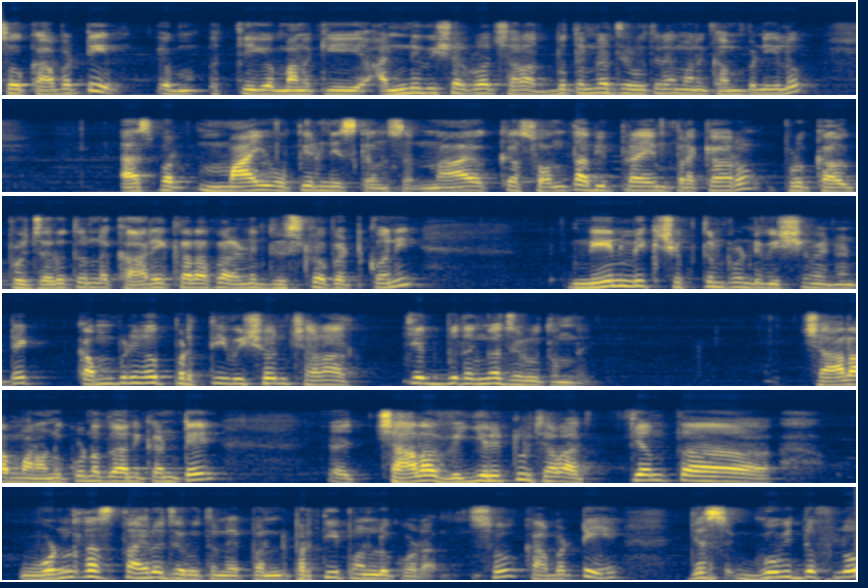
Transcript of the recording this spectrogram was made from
సో కాబట్టి మనకి అన్ని విషయాలు కూడా చాలా అద్భుతంగా జరుగుతున్నాయి మన కంపెనీలో as per my opinion is concern నా యొక్క సొంత అభిప్రాయం ప్రకారం ఇప్పుడు కా- ఇప్పుడు జరుగుతున్న కార్యకలాపాలన్నీ దృష్టిలో పెట్టుకొని నేను మీకు చెప్తున్నటువంటి విషయం ఏంటంటే కంపెనీలో ప్రతి విషయం చాలా అత్యద్భుతంగా జరుగుతుంది. చాలా మనం అనుకున్న దానికంటే చాలా వెయ్యి రెట్లు చాలా అత్యంత ఉన్నత స్థాయిలో జరుగుతున్నాయి పని ప్రతి పనులు కూడా. సో కాబట్టి just go with the flow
